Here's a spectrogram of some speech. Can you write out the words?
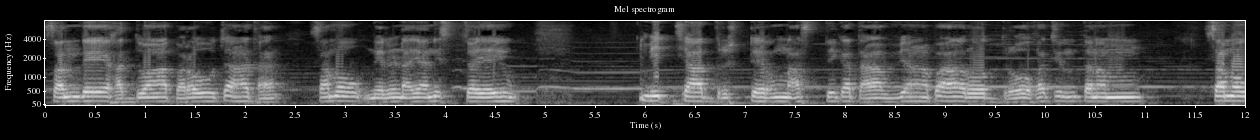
सन्देहद्वा परौ चाथ समौ निर्णयनिश्चयौ मिथ्यादृष्टिर्नास्तिकता व्यापारो द्रोहचिन्तनम्। సమౌ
